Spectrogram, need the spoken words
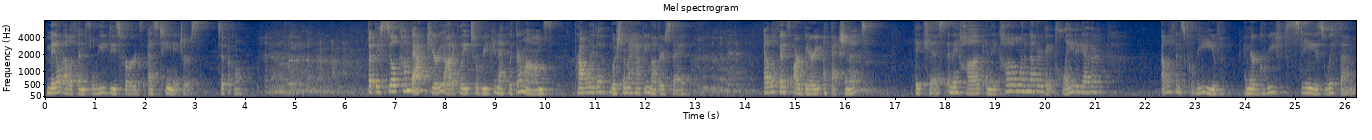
Male elephants leave these herds as teenagers, typical. but they still come back periodically to reconnect with their moms, probably to wish them a happy Mother's Day. Elephants are very affectionate. They kiss and they hug and they cuddle one another, they play together. Elephants grieve, and their grief stays with them.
